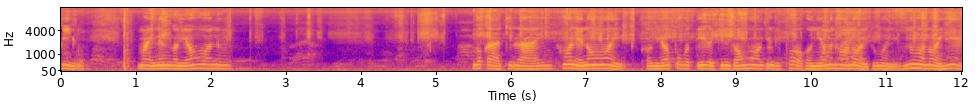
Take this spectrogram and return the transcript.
ปิ่งไม้หนึ่งข้าวเหนียวห่อหนึ่งบกากินหลายห่อเนี่ยน้อยข้าวเหนียวปกติก็กินสองห่อจังที่พ่อข้าวเหนียวมันห่อหน่อยทุกมื้อนี่มันห่อหน่อยแห้ง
